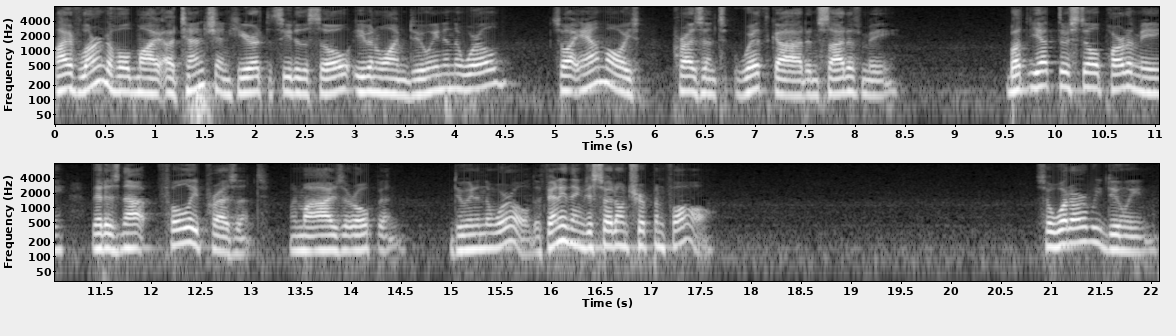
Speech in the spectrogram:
I've learned to hold my attention here at the seat of the soul, even while I'm doing in the world. So I am always present with God inside of me. But yet there's still a part of me that is not fully present when my eyes are open, doing in the world. If anything, just so I don't trip and fall. So, what are we doing,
